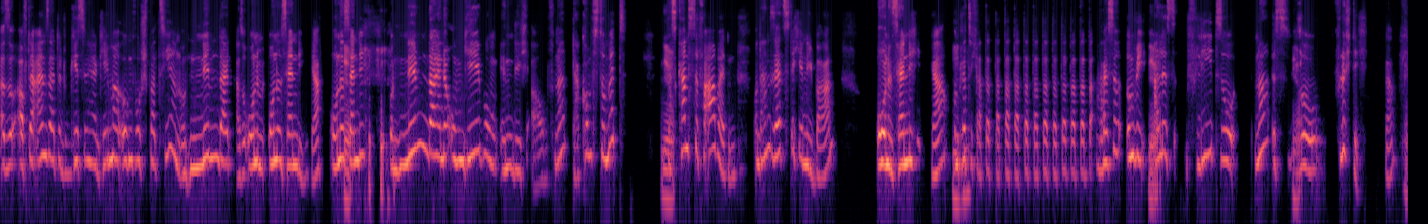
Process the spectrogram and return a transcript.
also auf der einen Seite, du gehst in geh mal irgendwo spazieren und nimm dein, also ohne, ohne das Handy, ja, ohne das ja. Handy und nimm deine Umgebung in dich auf, ne? Da kommst du mit. Ja. Das kannst du verarbeiten. Und dann setz dich in die Bahn ohne das Handy, ja, und mhm. plötzlich, weißt du, irgendwie ja. alles flieht so, ne, ist ja. so flüchtig, ja? ja.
